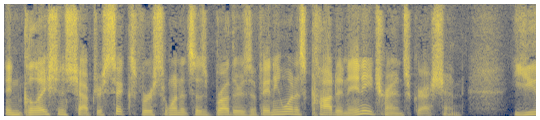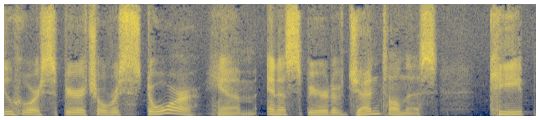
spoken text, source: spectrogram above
In Galatians chapter 6, verse 1, it says, Brothers, if anyone is caught in any transgression, you who are spiritual, restore him in a spirit of gentleness. Keep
